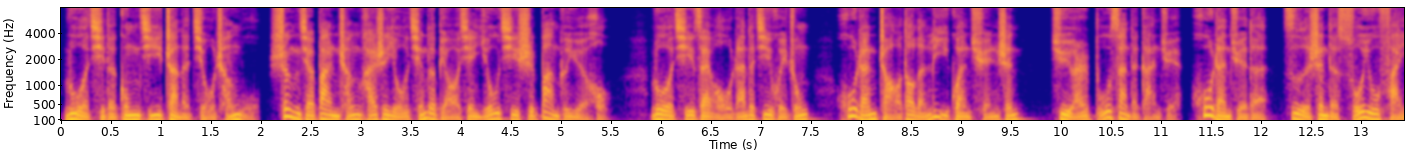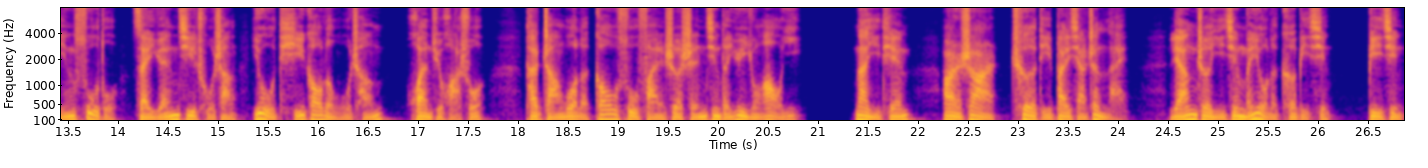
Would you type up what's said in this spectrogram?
洛奇的攻击占了九成五，剩下半成还是友情的表现。尤其是半个月后，洛奇在偶然的机会中，忽然找到了力贯全身、聚而不散的感觉，忽然觉得自身的所有反应速度在原基础上又提高了五成。换句话说，他掌握了高速反射神经的运用奥义。那一天，二十二彻底败下阵来，两者已经没有了可比性。毕竟，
